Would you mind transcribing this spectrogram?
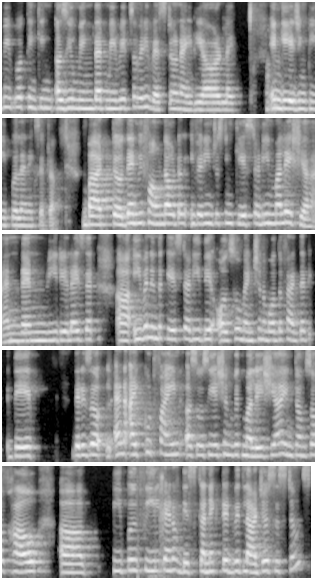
we were thinking assuming that maybe it's a very western idea or like engaging people and etc but uh, then we found out a, very interesting case study in malaysia. And then we realized that uh, even in the case study they also mention about the fact that they there is a and i could find association with malaysia in terms of how uh, people feel kind of disconnected with larger systems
